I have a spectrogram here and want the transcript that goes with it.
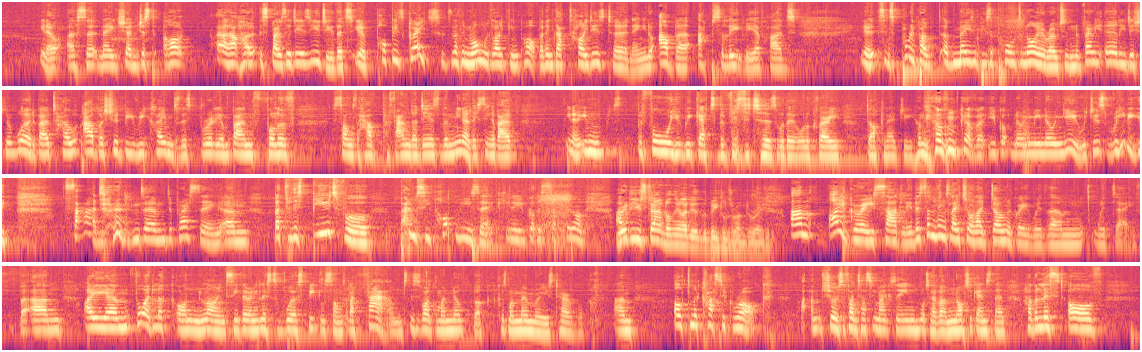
you know, a certain age and just are. Uh, espouse the idea as you do that you know pop is great. There's nothing wrong with liking pop. I think that tide is turning. You know, ABBA absolutely have had you know, since probably an amazing piece of Paul Du Noyer wrote in a very early edition of Word about how ABBA should be reclaimed as this brilliant band full of songs that have profound ideas in them. You know, they sing about, you know, even before you we get to the visitors where they all look very dark and edgy on the album cover, you've got Knowing Me, Knowing You, which is really sad and um, depressing. Um, but through this beautiful, bouncy pop music, you know, you've got this stuff going on. Um, Where do you stand on the idea that the Beatles are underrated? um, I agree. Sadly, there's some things later on I don't agree with um, with Dave. But um, I um, thought I'd look online to see if there are any lists of worst Beatles songs, and I found this is why I've got my notebook because my memory is terrible. Um, Ultimate Classic Rock. I'm sure it's a fantastic magazine. Whatever. I'm not against them. Have a list of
